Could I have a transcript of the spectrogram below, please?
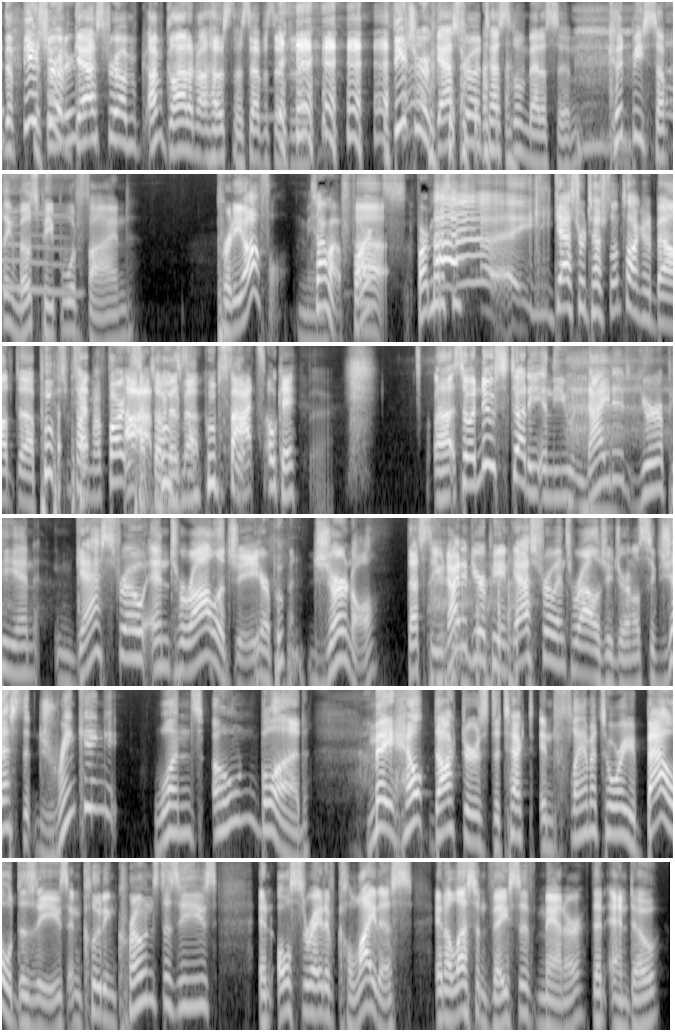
the future of gastro. I'm, I'm glad I'm not hosting this episode today. the future of gastrointestinal medicine could be something most people would find pretty awful. Man. Talking about farts, fart medicine. Uh, gastrointestinal. I'm talking about uh, poops. I'm talking about farts. Ah, poops, about poops, farts. Okay. Uh, so, a new study in the United European Gastroenterology Journal, that's the United European Gastroenterology Journal, suggests that drinking one's own blood may help doctors detect inflammatory bowel disease, including Crohn's disease and ulcerative colitis, in a less invasive manner than endo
